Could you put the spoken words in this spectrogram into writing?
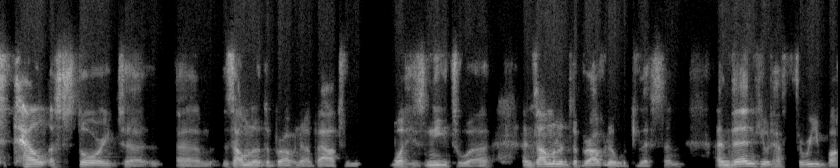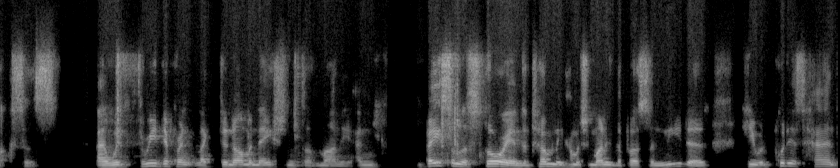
to tell a story to um, Zalman Dubrovna about what his needs were, and Zalman Dubrovna would listen, and then he would have three boxes, and with three different like denominations of money, and based on the story and determining how much money the person needed, he would put his hand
